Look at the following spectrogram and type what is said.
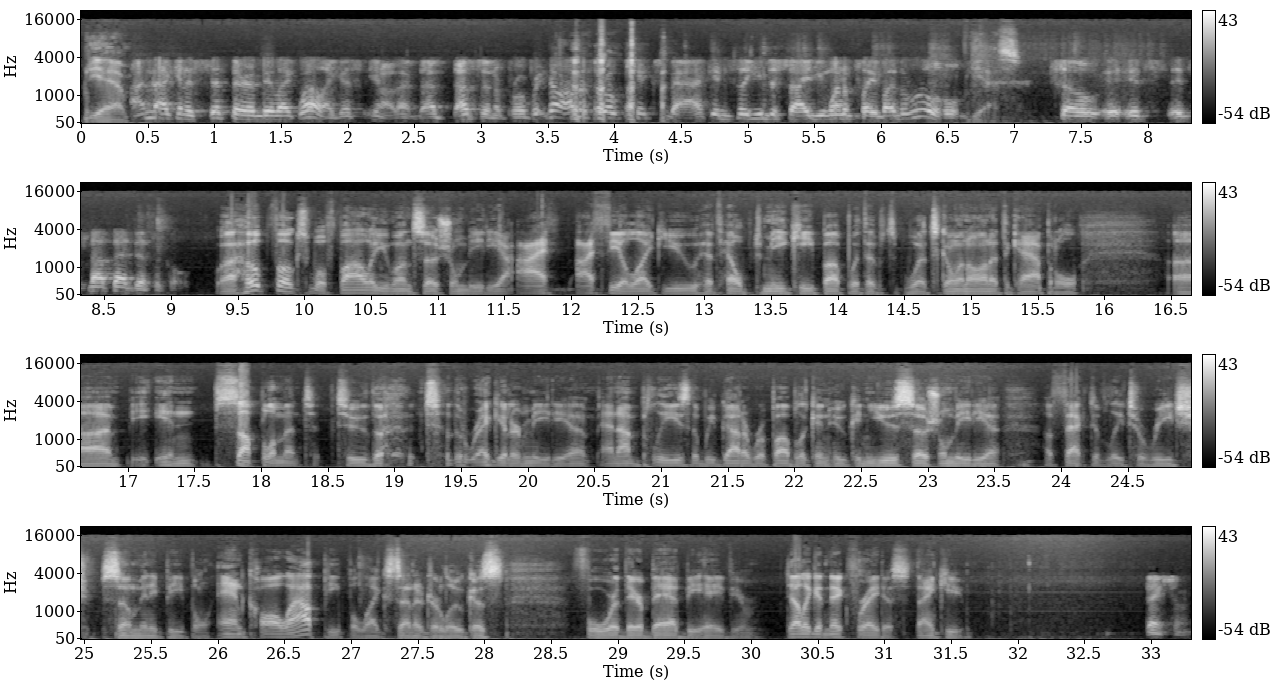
yeah, I'm not going to sit there and be like, well, I guess you know that, that that's inappropriate. No, I'm going to throw kicks back, and so you decide you want to play by the rules. Yes. So it, it's it's not that difficult. Well, I hope folks will follow you on social media. I I feel like you have helped me keep up with what's going on at the Capitol uh, in supplement to the to the regular media, and I'm pleased that we've got a Republican who can use social media effectively to reach so many people and call out people like Senator Lucas for their bad behavior. Delegate Nick Freitas, thank you. Thanks, John.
